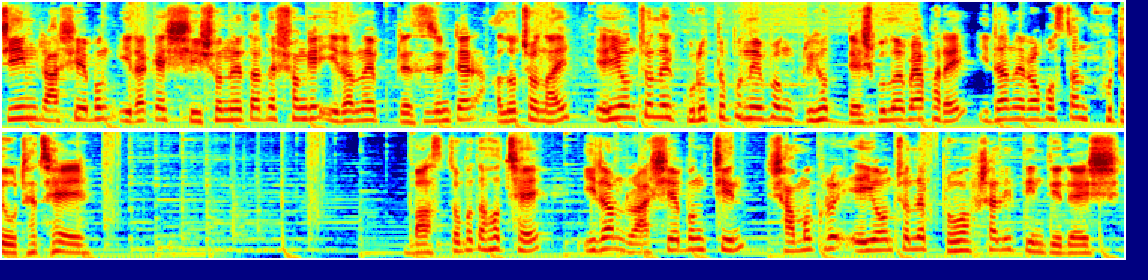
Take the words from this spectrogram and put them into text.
চীন, রাশিয়া এবং ইরাকের শীর্ষ নেতাদের সঙ্গে ইরানের প্রেসিডেন্টের আলোচনায় এই অঞ্চলের গুরুত্বপূর্ণ এবং বৃহৎ দেশগুলোর ব্যাপারে ইরানের অবস্থান ফুটে উঠেছে। বাস্তবতা হচ্ছে, ইরান, রাশিয়া এবং চীন সমগ্র এই অঞ্চলের প্রভাবশালী তিনটি দেশ।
